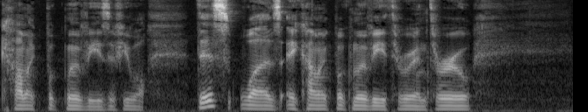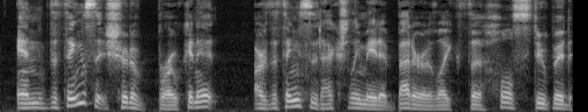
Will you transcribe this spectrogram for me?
comic book movies, if you will. This was a comic book movie through and through. And the things that should have broken it are the things that actually made it better, like the whole stupid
